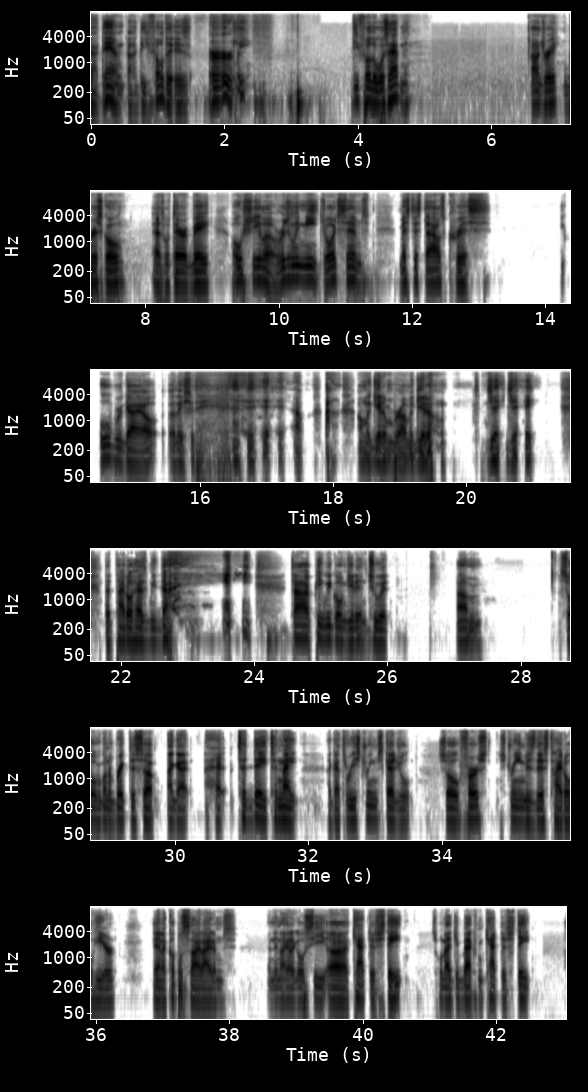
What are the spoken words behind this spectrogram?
goddamn, uh, D Felder is early. D Felder, what's happening? Andre Briscoe, Esoteric Bay, Oh Sheila, originally me, George Sims, Mr. Styles, Chris, Uber guy. Oh, uh, they should. I'm, I'm gonna get him, bro. I'm gonna get him. JJ, the title has me dying. Todd P, we gonna get into it. Um, so we're gonna break this up. I got today, tonight. I got three streams scheduled. So first stream is this title here, then a couple side items, and then I gotta go see uh Captive State. So when I get back from Captive State,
